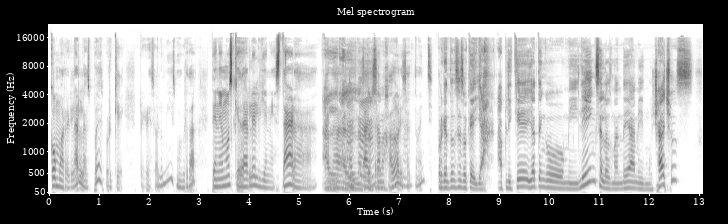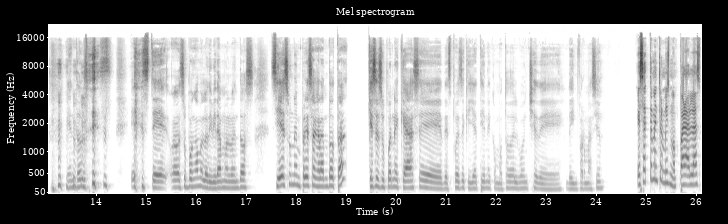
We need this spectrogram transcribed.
cómo arreglarlas, pues, porque regreso a lo mismo, ¿verdad? Tenemos que darle el bienestar a, a Al- la- al- trabajador, exactamente. Porque entonces, ok, ya, apliqué, ya tengo mi link, se los mandé a mis muchachos. Entonces, este, o supongámoslo, dividámoslo en dos. Si es una empresa grandota, ¿qué se supone que hace después de que ya tiene como todo el bonche de, de información? Exactamente lo mismo. Para las,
